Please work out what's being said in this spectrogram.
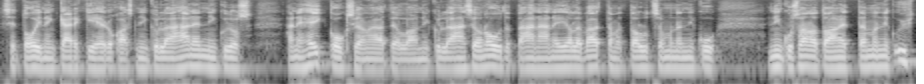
se toinen kärkiehdokas, niin kyllä hänen, niin kuin jos hänen heikkouksiaan ajatellaan, niin kyllähän se on outo, että hän, hän ei ole välttämättä ollut semmoinen niin kuin, niin kuin sanotaan, että tämmöinen niin yht,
